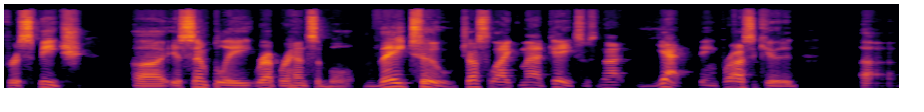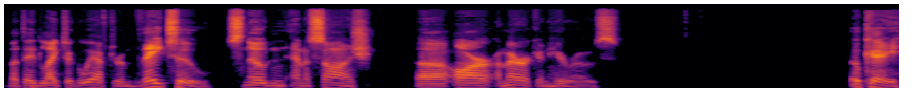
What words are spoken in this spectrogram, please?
for speech uh, is simply reprehensible. They too, just like Matt Gaetz, who's not yet being prosecuted, uh, but they'd like to go after him. They too, Snowden and Assange, uh, are American heroes. Okay,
